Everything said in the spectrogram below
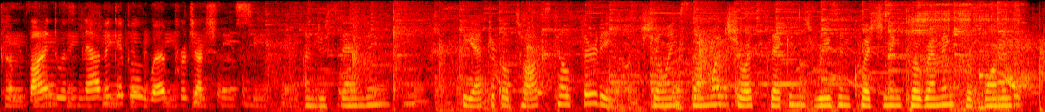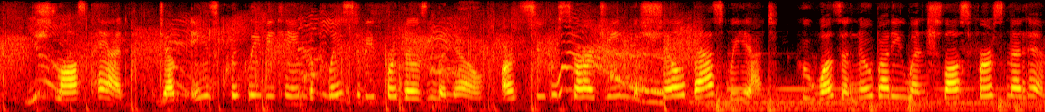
combined with navigable web projections. Understanding? Theatrical talks tell 30, showing somewhat short seconds, reason questioning programming, performance. Schloss Pad, dubbed A's quickly became the place to be for those in the know. Art superstar Jean Michel Basquiat, who was a nobody when Schloss first met him,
